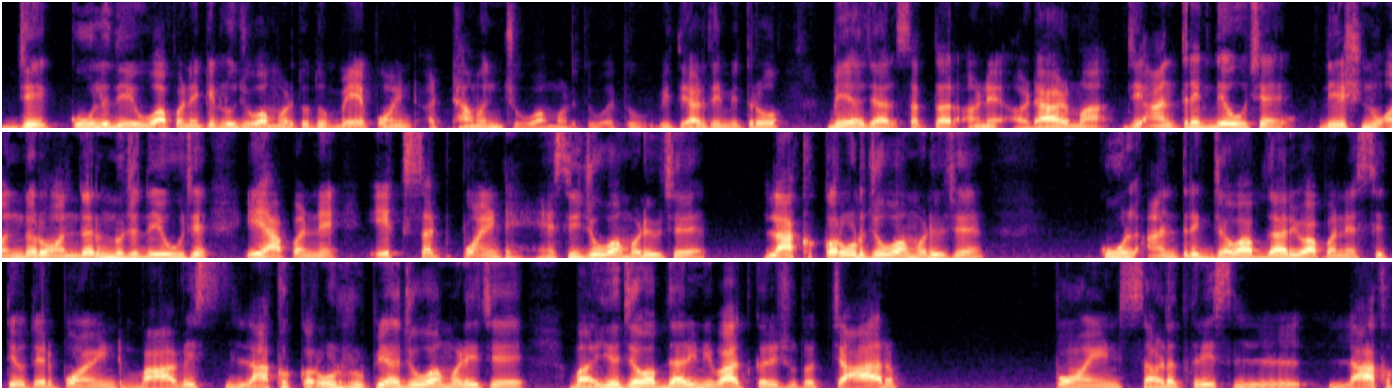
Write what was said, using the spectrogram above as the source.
જે કુલ દેવું આપણને કેટલું જોવા મળતું હતું? બે પોઈન્ટ અઠ્ઠાવન જોવા મળતું હતું. વિદ્યાર્થી મિત્રો, બે હજાર સત્તર અને અઢારમાં જે આંતરિક દેવું છે, દેશનું અંદરો અંદરનું જ દેવું છે, એ આપણને એકસઠ પોઈન્ટ એંસી જોવા મળ્યું છે, લાખ કરોડ જોવા મળ્યું છે. કુલ આંતરિક જવાબદારીઓ આપણને સિત્યોતેર પોઈન્ટ બાવીસ લાખ કરોડ રૂપિયા જોવા મળી છે. બાહ્ય જવાબદારીની વાત કરીશું તો ચાર પોઈન્ટ સાડત્રીસ લાખ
